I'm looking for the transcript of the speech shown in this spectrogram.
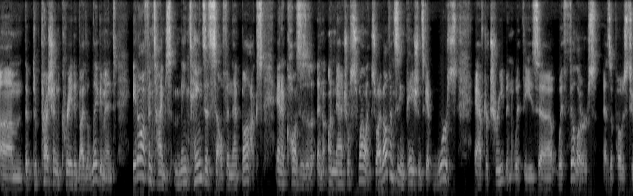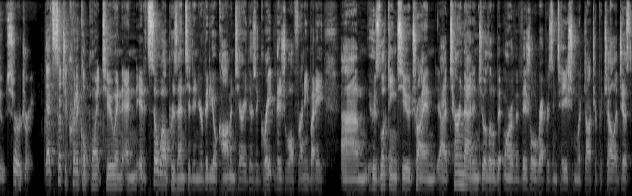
um, the depression created by the ligament, it oftentimes maintains itself in that box and it causes an unnatural swelling. So I've often seen patients get worse after treatment with these uh, with fillers as opposed to surgery. That's such a critical point too, and and it's so well presented in your video commentary. There's a great visual for anybody um, who's looking to try and uh, turn that into a little bit more of a visual representation. What Dr. Pacella just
